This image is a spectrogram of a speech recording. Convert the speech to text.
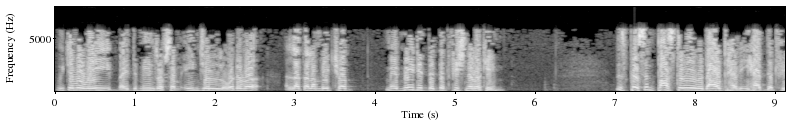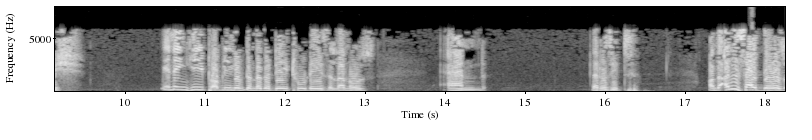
whichever way, by the means of some angel, whatever, Allah Ta'ala made sure, made it that that fish never came. This person passed away without having had that fish. Meaning he probably lived another day, two days, Allah knows, and that was it. On the other side, there was,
